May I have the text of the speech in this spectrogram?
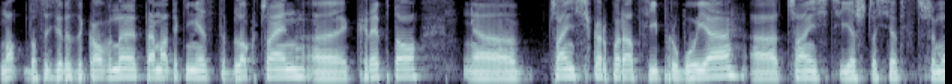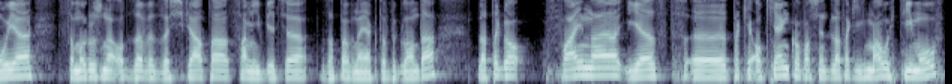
no, dosyć ryzykowny temat, jakim jest blockchain, e, krypto. E, Część korporacji próbuje, e, część jeszcze się wstrzymuje. Są różne odzewy ze świata, sami wiecie zapewne jak to wygląda. Dlatego fajne jest takie okienko właśnie dla takich małych teamów,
